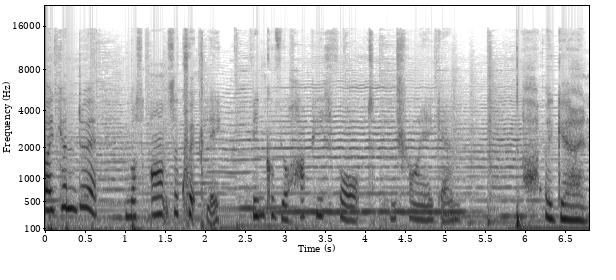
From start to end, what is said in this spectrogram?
I couldn't do it. You must answer quickly. Think of your happiest thought and try again. Again.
